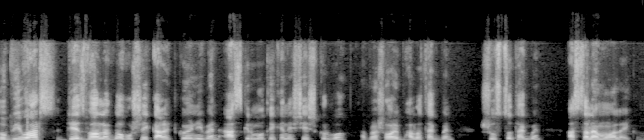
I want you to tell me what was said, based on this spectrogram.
তো ভিউয়ার্স ড্রেস ভালো লাগবে অবশ্যই কালেক্ট করে নেবেন। আজকের মতো এখানে শেষ করব। আপনারা সবাই ভালো থাকবেন, সুস্থ থাকবেন। আসসালামু আলাইকুম।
